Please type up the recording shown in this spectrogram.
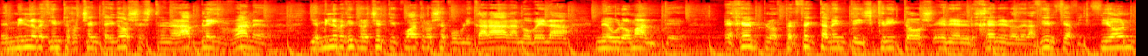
En 1982 se estrenará Blade Runner y en 1984 se publicará la novela Neuromante. Ejemplos perfectamente inscritos en el género de la ciencia ficción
